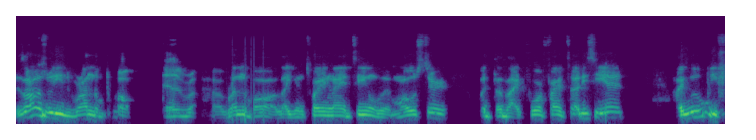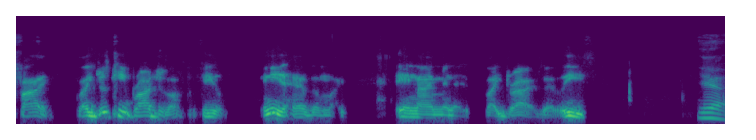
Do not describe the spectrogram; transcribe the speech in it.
as long as we run the ball, uh, run the ball like in 2019 with Mostert with the like four or five tutties he had, like we'll be fine. Like just keep Rodgers off the field. We need to have them like eight nine minute like drives at least. Yeah.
